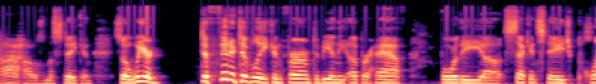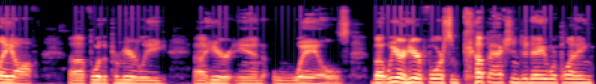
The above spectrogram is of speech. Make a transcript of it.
Ah, I was mistaken. So we are definitively confirmed to be in the upper half for the uh, second stage playoff uh, for the Premier League uh, here in Wales. But we are here for some cup action today. We're playing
